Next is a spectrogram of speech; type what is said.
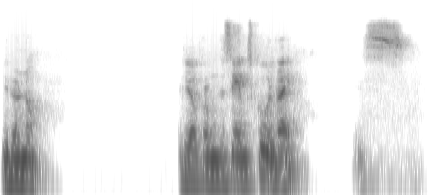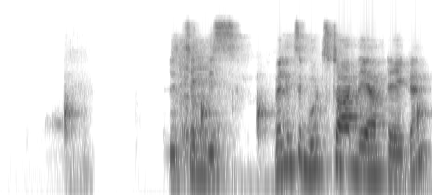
You don't know. You're from the same school, right? Yes. Let's check this. Well, it's a good start they have taken.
